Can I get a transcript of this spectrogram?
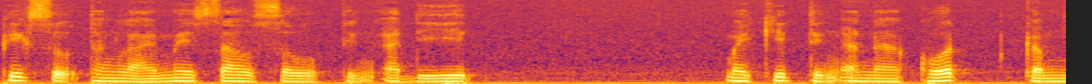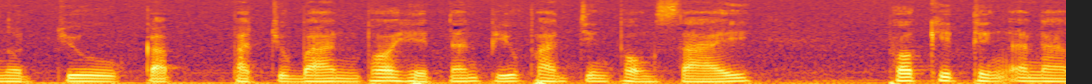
ภิกษุทั้งหลายไม่เศร้าโศกถึงอดีต ไม่คิดถึงอนาคต กำหนดอยู่กับปัจจุบัน เพราะเหตุนั้นผิวพรรณจึงผ่องใส เพราะคิดถึงอนา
